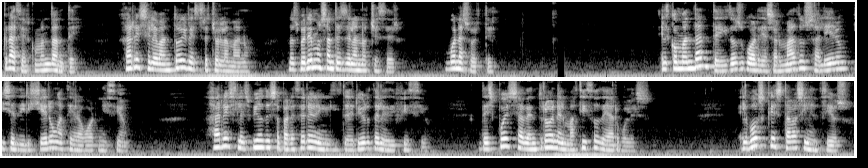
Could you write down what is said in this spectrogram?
Gracias, comandante. Harry se levantó y le estrechó la mano. Nos veremos antes del anochecer. Buena suerte. El comandante y dos guardias armados salieron y se dirigieron hacia la guarnición. Harris les vio desaparecer en el interior del edificio. Después se adentró en el macizo de árboles. El bosque estaba silencioso.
